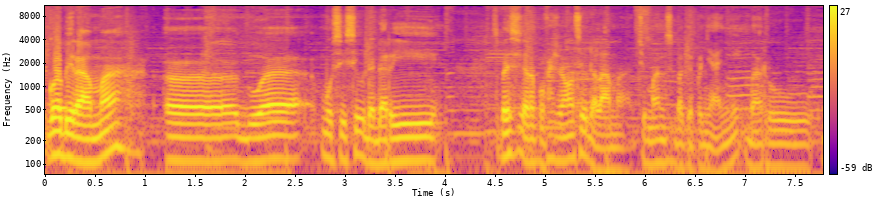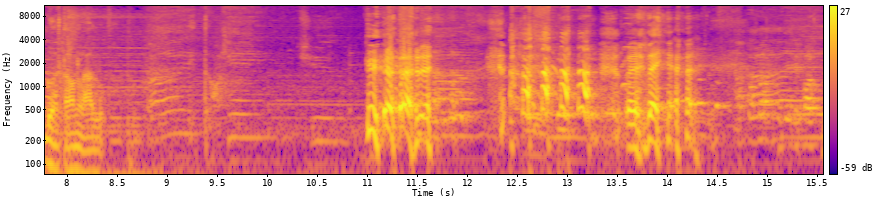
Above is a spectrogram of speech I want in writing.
Gue Birama eh gue musisi udah dari sebenarnya secara profesional sih udah lama. Cuman sebagai penyanyi baru dua tahun lalu Boleh tanya? Apa Mas menjadi host?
